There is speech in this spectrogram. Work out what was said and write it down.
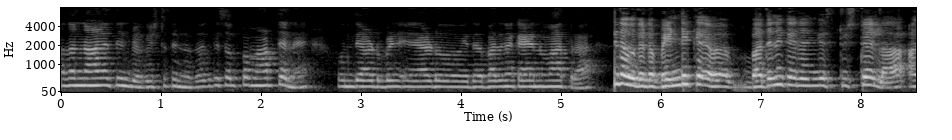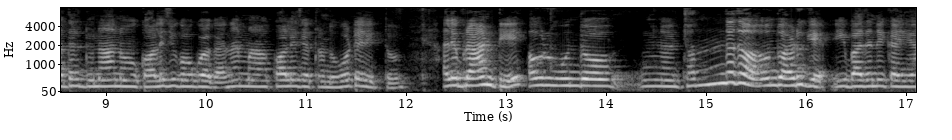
ಅದನ್ನು ನಾನೇ ತಿನ್ಬೇಕು ಎಷ್ಟು ತಿನ್ನೋದು. ಅದಕ್ಕೆ ಸ್ವಲ್ಪ ಮಾಡ್ತೇನೆ. ಒಂದೆರಡು ಬೆ ಎರಡು ಇದರ ಬದನೆಕಾಯನ್ನು ಮಾತ್ರ. ಬೆಂಡೆಕಾಯಿ ಬದನೆಕಾಯಿ ನನಗೆ ಅಷ್ಟು ಇಷ್ಟ ಇಲ್ಲ. ಅದರದ್ದು ನಾನು ಕಾಲೇಜಿಗೆ ಹೋಗುವಾಗ ನಮ್ಮ ಕಾಲೇಜ್ ಹತ್ರ ಒಂದು ಹೋಟೆಲ್ ಇತ್ತು. ಅಲ್ಲಿ ಒಬ್ರು ಆಂಟಿ ಅವರು ಒಂದು ಚಂದದ ಒಂದು ಅಡುಗೆ, ಈ ಬದನೆಕಾಯಿಯ.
